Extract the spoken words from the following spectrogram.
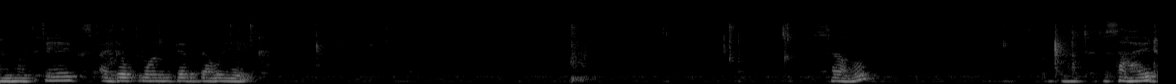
And with eggs, I don't want to get a bellyache. So, put that to the side.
